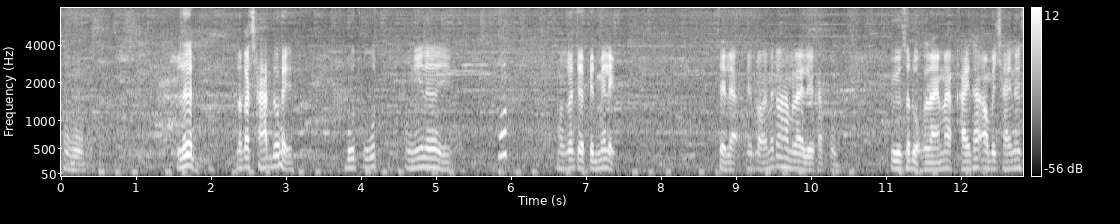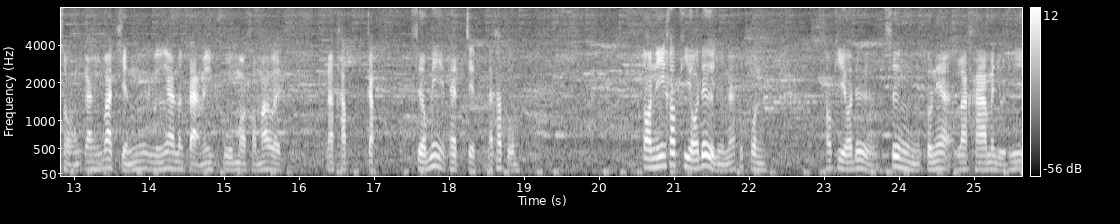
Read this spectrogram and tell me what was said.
โอ้โหเลิศแล้วก็ชาร์จด้วยบลูทูธตรงนี้เลยปุ๊บมันก็จะเป็นแม่เหล็ก ร็จแล้วเรียบร้อยไม่ต้องทำอะไรเลยครับผมคือสะดวกสบายมากใครถ้าเอาไปใช้ในส่วนของการวาดเขียนหรืองานต่างๆนี่คือเหมาะสมมากเลยนะครับ กับ Xiaomi Pad 7 นะครับผม ตอนนี้เขาพ r ออเดอร์อยู่นะทุกคนเขาพ r ออเดอร์ ซึ่งตัวเนี้ยราคามันอยู่ที่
